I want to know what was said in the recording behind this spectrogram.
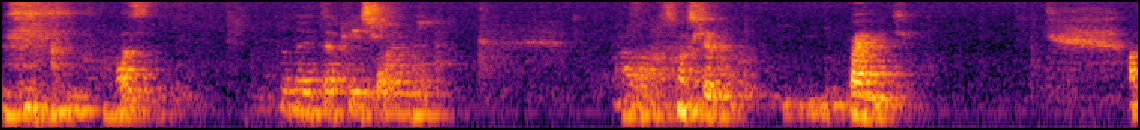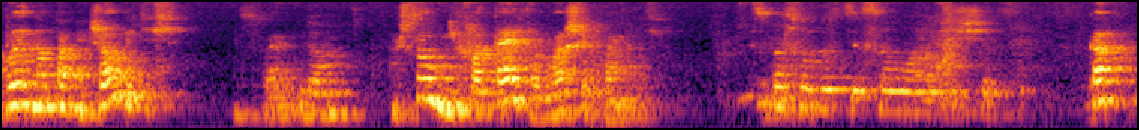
Вас, Да, и так есть память. а, в смысле, память. А вы на память жалуетесь? свою? Да. А что вам не хватает в вашей памяти? Способности самоочищаться. Как?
